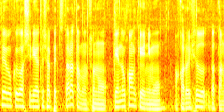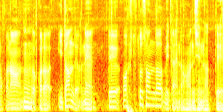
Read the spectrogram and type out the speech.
で僕が知り合いと喋ってたら多分その芸能関係にも明るい人だったのかな、うん。だからいたんだよね。であ人とさんだみたいな感じになって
